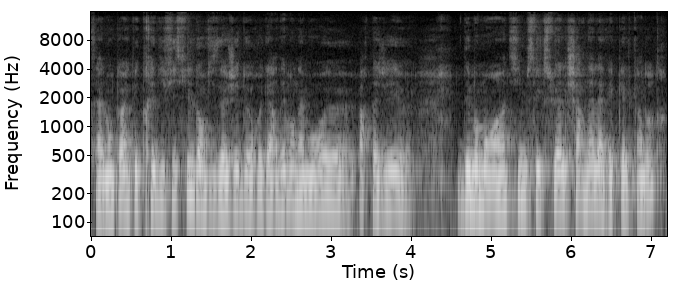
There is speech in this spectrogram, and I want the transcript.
ça a longtemps été très difficile d'envisager de regarder mon amoureux euh, partager euh, des moments intimes, sexuels, charnels avec quelqu'un d'autre.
